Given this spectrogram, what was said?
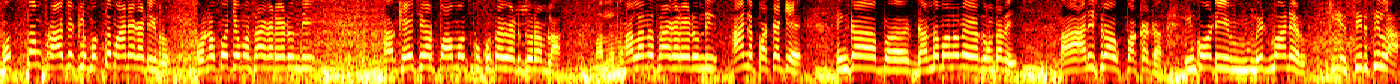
మొత్తం ప్రాజెక్టులు మొత్తం ఆయనే కట్టిండ్రు. కొండపోచమ్మ సాగర్ ఏడుంది ఆ కేసీఆర్ ఫామ్ హౌస్కు కుత్తవేట దూరంలో. మల్లన్న- సాగర్ ఏడుంది ఆయన పక్కకే. ఇంకా గంధమలోనే ఏదో ఉంటుంది. ఆ హరీష్ రావు పక్కక. ఇంకోటి మిడ్ మానేరు సిరిసిల్ల.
